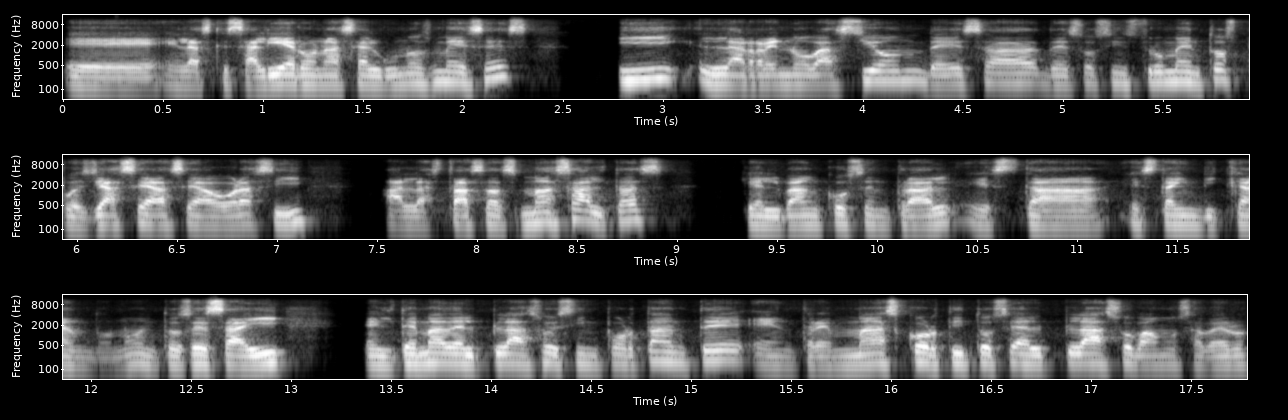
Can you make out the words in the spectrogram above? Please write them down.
en las que salieron hace algunos meses y la renovación de, esa, de esos instrumentos, pues ya se hace ahora sí a las tasas más altas que el Banco Central está, está indicando, ¿no? Entonces ahí el tema del plazo es importante. Entre más cortito sea el plazo, vamos a ver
